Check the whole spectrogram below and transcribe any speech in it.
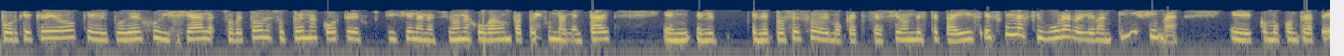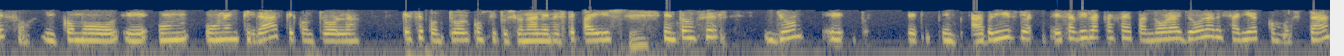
porque creo que el Poder Judicial, sobre todo la Suprema Corte de Justicia de la Nación, ha jugado un papel fundamental en, en, el, en el proceso de democratización de este país. Es una figura relevantísima eh, como contrapeso y como eh, un, una entidad que controla ese control constitucional en este país. Entonces, yo eh, eh, abrir es abrir la caja de Pandora, yo la dejaría como está,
